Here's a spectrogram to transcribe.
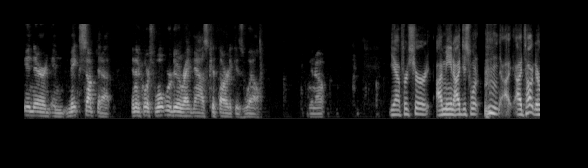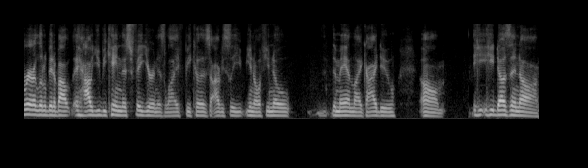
in there and, and make something up. And then, of course, what we're doing right now is cathartic as well, you know. Yeah, for sure. I mean, I just want I, I talked to Rare a little bit about how you became this figure in his life because obviously, you know, if you know the man like I do, um, he he doesn't uh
